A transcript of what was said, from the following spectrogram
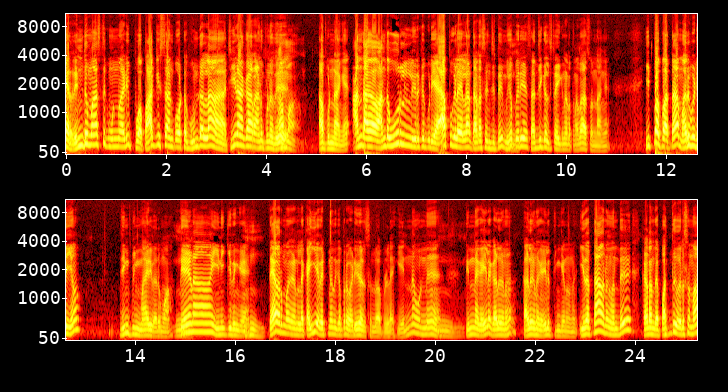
ஏன் ரெண்டு மாசத்துக்கு முன்னாடி பாகிஸ்தான் போட்ட குண்டெல்லாம் சீனாக்காரன் அனுப்புனது அப்படின்னாங்க. அந்த அந்த ஊரில் இருக்கக்கூடிய ஆப்புகளை எல்லாம் தடை செஞ்சுட்டு மிகப்பெரிய சர்ஜிக்கல் ஸ்ட்ரைக் நடத்தினதா சொன்னாங்க. இப்ப பார்த்தா மறுபடியும் ஜிங்பிங் மாதிரி வருமா? தேனா இனிக்குதுங்க. தேவர் மகன்ல கையை வெட்டினதுக்கு அப்புறம் வடிவேல் சொல்லுவாப்புல என்ன ஒண்ணு? தின்ன கையில கழுகணும் கழுகுன கையில திங்கணும்னு. இதைத்தான் அவனுங்க வந்து கடந்த பத்து வருஷமா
